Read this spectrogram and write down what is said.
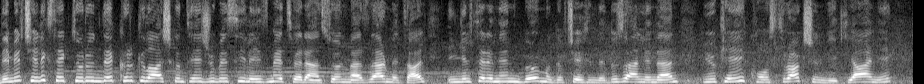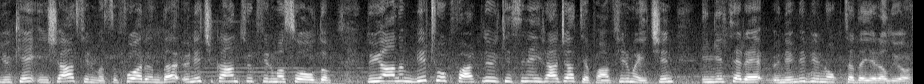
Demir çelik sektöründe 40 yılı aşkın tecrübesiyle hizmet veren Sönmezler Metal, İngiltere'nin Birmingham şehrinde düzenlenen UK Construction Week yani UK İnşaat Firması fuarında öne çıkan Türk firması oldu. Dünyanın birçok farklı ülkesine ihracat yapan firma için İngiltere önemli bir noktada yer alıyor.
